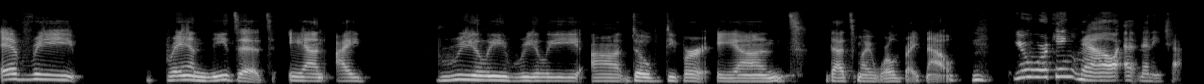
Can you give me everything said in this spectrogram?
Every brand needs it and i really, really uh, dove deeper. And that's my world right now. You're working now at ManyChat,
